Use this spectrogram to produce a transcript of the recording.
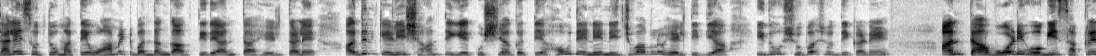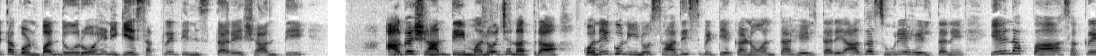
ತಲೆ ಸುತ್ತು ಮತ್ತೆ ವಾಮಿಟ್ ಬಂದಂಗೆ ಆಗ್ತಿದೆ ಅಂತ ಹೇಳ್ತಾಳೆ. ಅದನ್ನು ಕೇಳಿ ಶಾಂತಿಗೆ ಖುಷಿಯಾಗತ್ತೆ ಹೌದೇನೆ, ನಿಜವಾಗ್ಲೂ ಹೇಳ್ತಿದ್ಯಾ? ಇದು ಶುಭ ಸುದ್ದಿ ಕಣೆ. ಅಂತ ಓಡಿ ಹೋಗಿ ಸಕ್ಕರೆ ತಗೊಂಡು ಬಂದು ರೋಹಿಣಿಗೆ ಸಕ್ಕರೆ ತಿನ್ನಿಸ್ತಾರೆ ಶಾಂತಿ. ಆಗ ಶಾಂತಿ, ಮನೋಜನ ಹತ್ರ ಕೊನೆಗೂ ನೀನು ಸಾಧಿಸಿಬಿಟ್ಟೆ ಕಣು ಅಂತ ಹೇಳ್ತಾರೆ. ಆಗ ಸೂರ್ಯ ಹೇಳ್ತಾನೆ, ಏನಪ್ಪ ಸಕ್ಕರೆ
